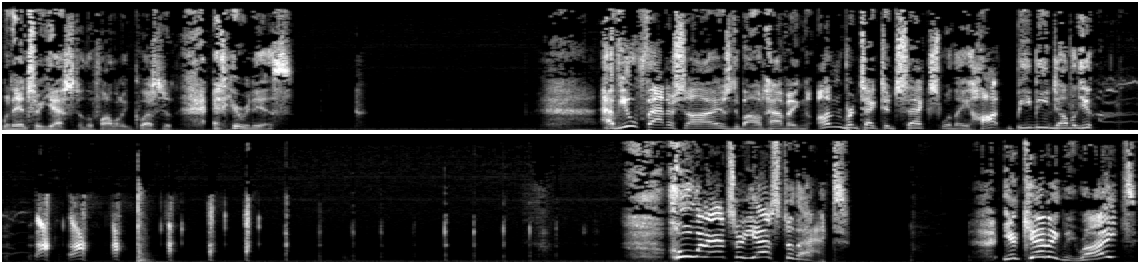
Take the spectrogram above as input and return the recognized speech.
would answer yes to the following question. And here it is. Have you fantasized about having unprotected sex with a hot BBW? Who would answer yes to that? You're kidding me, right?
